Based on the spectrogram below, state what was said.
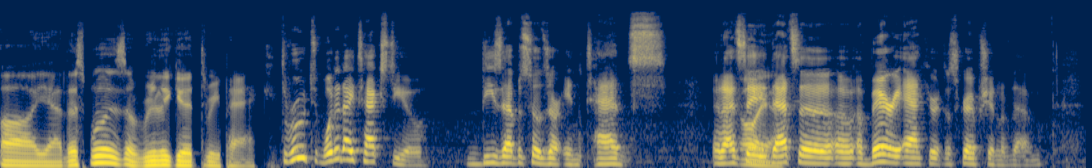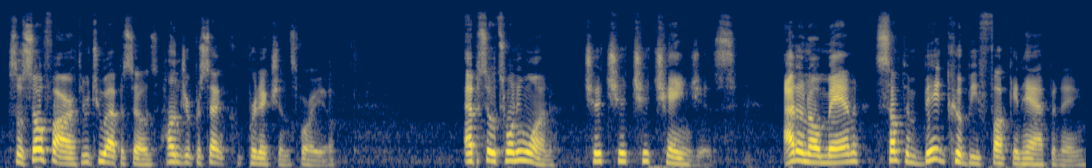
Oh, yeah. This was a really good three pack. Through, t- what did I text you? These episodes are intense. And I'd oh, say yeah. that's a, a, a very accurate description of them. So, so far, through two episodes, 100% predictions for you. Episode 21 Ch ch ch changes. I don't know, man. Something big could be fucking happening.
